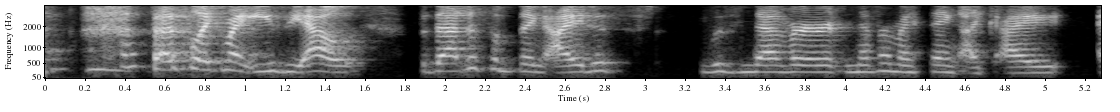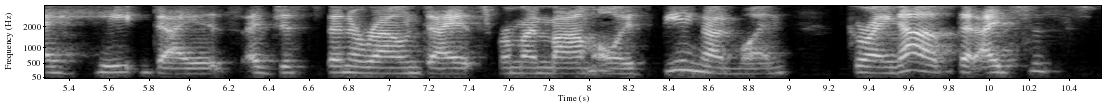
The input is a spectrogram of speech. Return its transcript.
that's like my easy out but that is something i just was never never my thing like i i hate diets i've just been around diets from my mom always being on one growing up that i just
